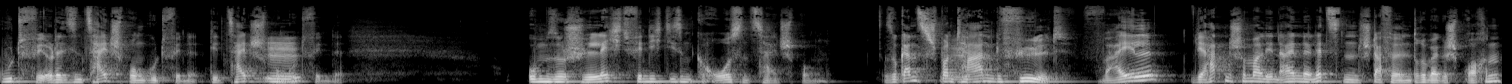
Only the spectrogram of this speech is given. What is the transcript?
gut finde oder diesen Zeitsprung gut finde, den Zeitsprung mhm. gut finde, umso schlecht finde ich diesen großen Zeitsprung so ganz spontan mhm. gefühlt, weil wir hatten schon mal in einer der letzten Staffeln drüber gesprochen.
